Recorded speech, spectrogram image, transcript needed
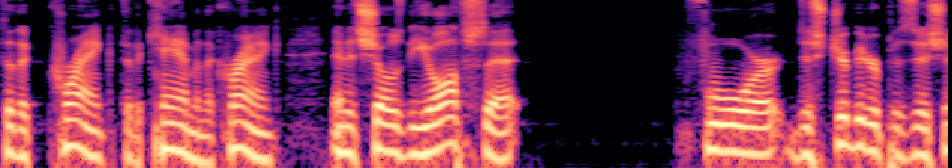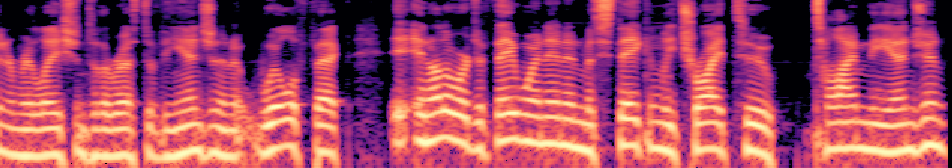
to the crank, to the cam and the crank, and it shows the offset for distributor position in relation to the rest of the engine, and it will affect. In other words, if they went in and mistakenly tried to time the engine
